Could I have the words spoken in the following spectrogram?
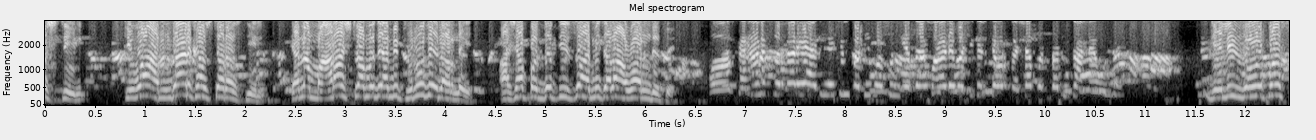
असतील किंवा आमदार खासदार असतील यांना महाराष्ट्रामध्ये आम्ही फिरू देणार नाही. अशा पद्धतीचं आम्ही त्याला आव्हान देतो कर्नाटक सरकार हे अधिवेशन कधीपासून घेत आहे? मराठी भाषिकांच्यावर कशा पद्धतीचा अन्याय होत गेली जवळपास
